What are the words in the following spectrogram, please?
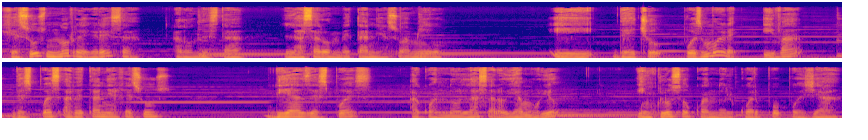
Jesús no regresa a donde está Lázaro en Betania, su amigo. Y de hecho, pues muere y va después a Betania Jesús, días después a cuando Lázaro ya murió, incluso cuando el cuerpo pues ya,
